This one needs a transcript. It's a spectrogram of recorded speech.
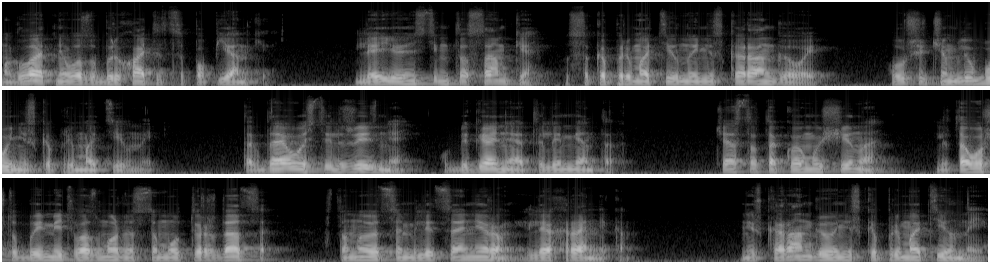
могла от него забрюхатиться по пьянке. Для ее инстинкта самки, высокопримативный низкоранговый, лучше, чем любой низкопримативный. Тогда его стиль жизни – убегание от элементов. Часто такой мужчина, для того чтобы иметь возможность самоутверждаться, становится милиционером или охранником. Низкоранговый, низкопримативный.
